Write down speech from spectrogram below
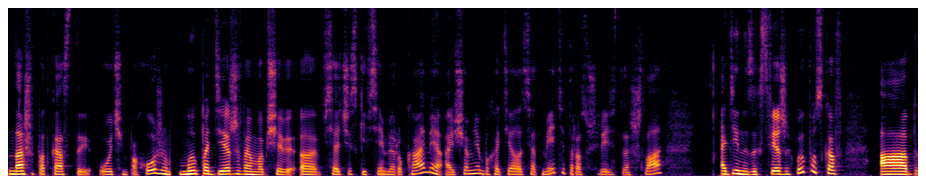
наши подкасты очень похожи. Мы поддерживаем вообще э, всячески всеми руками. А еще мне бы хотелось отметить, раз уж речь зашла, один из их свежих выпусков об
